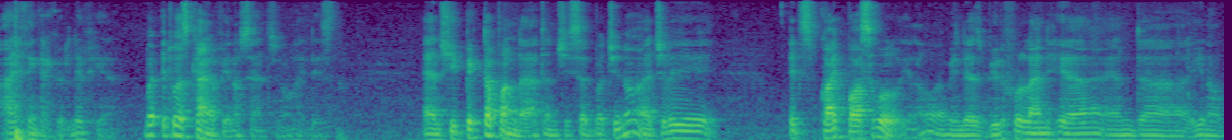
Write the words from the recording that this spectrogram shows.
I think I could live here. But it was kind of innocent, you know, like this. And she picked up on that and she said, But you know, actually, it's quite possible, you know. I mean, there's beautiful land here and, uh, you know,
